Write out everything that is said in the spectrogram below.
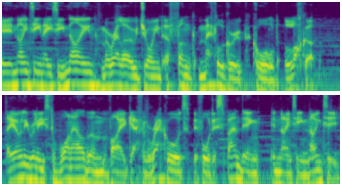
In 1989, Morello joined a funk metal group called Lockup. They only released one album via Geffen Records before disbanding in 1990.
